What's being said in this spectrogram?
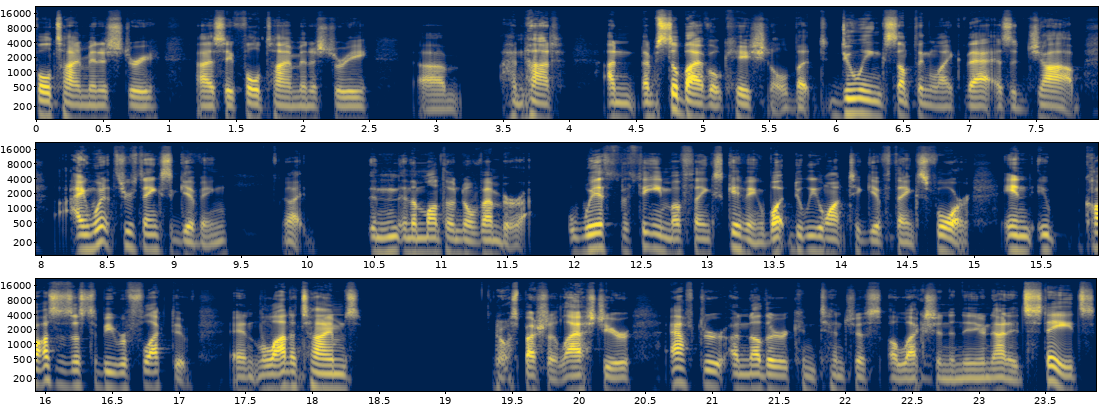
full time ministry, I say full time ministry. Um, I'm not, I'm, I'm still bivocational, but doing something like that as a job. I went through Thanksgiving in, in the month of November with the theme of Thanksgiving. What do we want to give thanks for? And it causes us to be reflective. And a lot of times, you know, especially last year, after another contentious election in the United States,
